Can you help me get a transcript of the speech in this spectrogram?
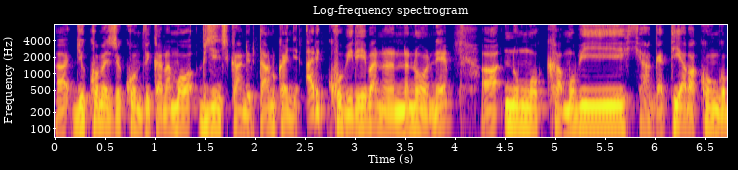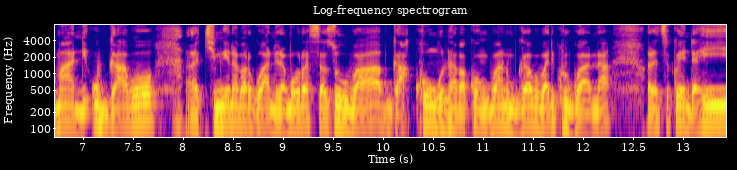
ah, gikomeje kumvikanamo byinshi kandi bitandukanye. Ariko birebana nanone ah, n'umwuka mubi hagati y'abakongomani ubwabo ah, kimwe n'abarwanira mu burasirazuba bwa kongo n'abakongomani ubwabo bari kurwana. Uretse ko wenda hi-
